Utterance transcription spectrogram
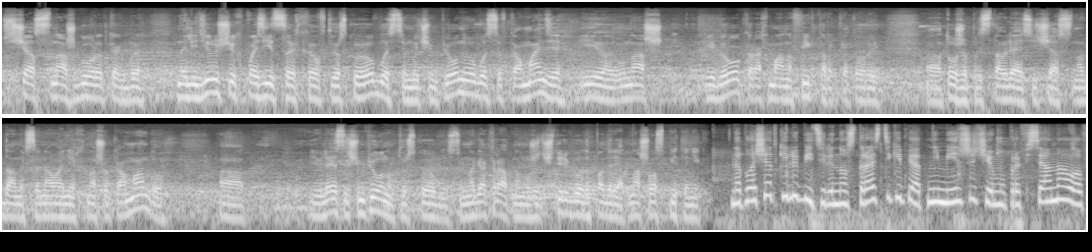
сейчас наш город как бы на лидирующих позициях в Тверской области. Мы чемпионы области в команде. И у наш игрок Рахманов Виктор, который а, тоже представляет сейчас на данных соревнованиях нашу команду, а, является чемпионом Тверской области, многократным уже 4 года подряд, наш воспитанник. На площадке любителей, но страсти кипят не меньше, чем у профессионалов.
